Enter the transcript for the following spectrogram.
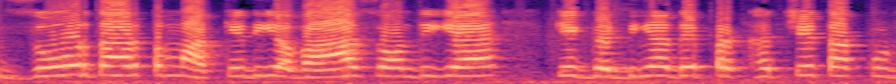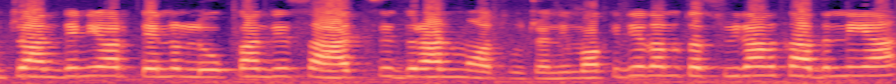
ਜ਼ੋਰਦਾਰ ਧਮਾਕੇ ਦੀ ਆਵਾਜ਼ ਆਉਂਦੀ ਹੈ ਕਿ ਗੱਡੀਆਂ ਦੇ ਪਰਖੱਚੇ ਤੱਕ ਉੱਡ ਜਾਂਦੇ ਨੇ ਔਰ ਤਿੰਨ ਲੋਕਾਂ ਦੇ ਹਾਦਸੇ ਦੌਰਾਨ ਮੌਤ ਹੋ ਜਾਂਦੀ ਮੌਕੇ ਦੀਆਂ ਤੁਹਾਨੂੰ ਤਸਵੀਰਾਂ ਦਿਖਾ ਦਿੰਨੇ ਆ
